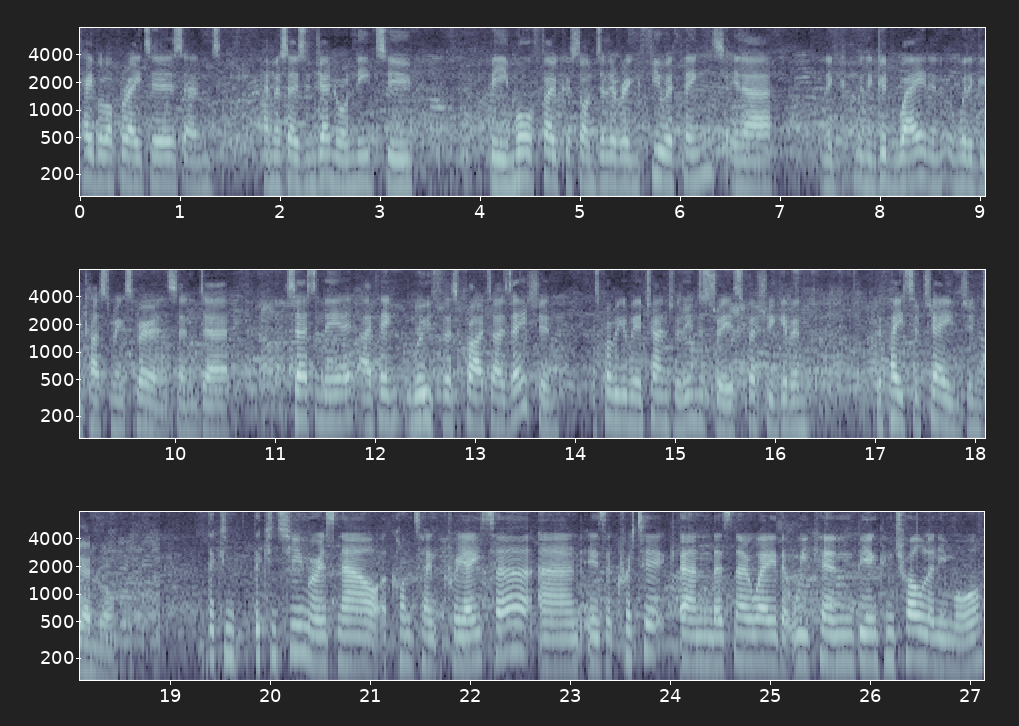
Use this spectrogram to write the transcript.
cable operators and MSOs in general need to be more focused on delivering fewer things in a, in a, in a good way and with a good customer experience. And uh, certainly, I think ruthless prioritization is probably going to be a challenge for the industry, especially given the pace of change in general the, con the consumer is now a content creator and is a critic and there's no way that we can be in control anymore.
